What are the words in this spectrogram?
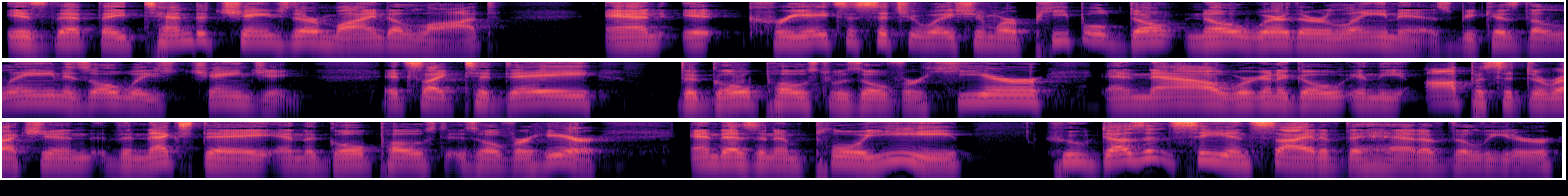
is that they tend to change their mind a lot and it creates a situation where people don't know where their lane is because the lane is always changing. It's like today the goalpost was over here, and now we're going to go in the opposite direction the next day, and the goalpost is over here. And as an employee who doesn't see inside of the head of the leader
